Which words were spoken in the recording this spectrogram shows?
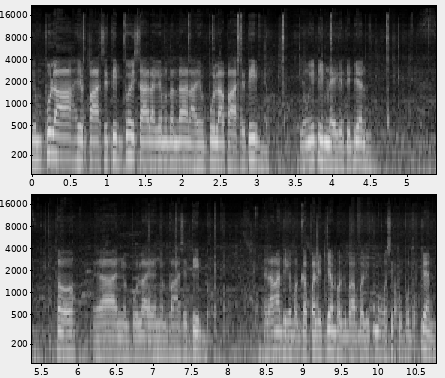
Yung pula, yung positive ko, isa lagi mo tandaan yung pula positive. Yung itim negative yan. Ito, ayan yung pula, yan yung positive. Kailangan di ka magkapalit dyan pag babalik mo kasi puputok yan.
